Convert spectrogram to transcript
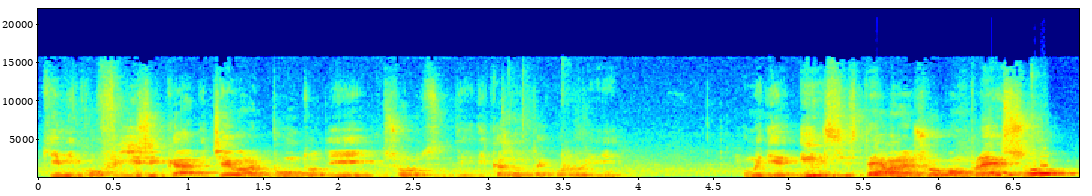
chimico-fisica dicevano il punto di, di, di caduta è quello lì, come dire, il sistema nel suo complesso,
